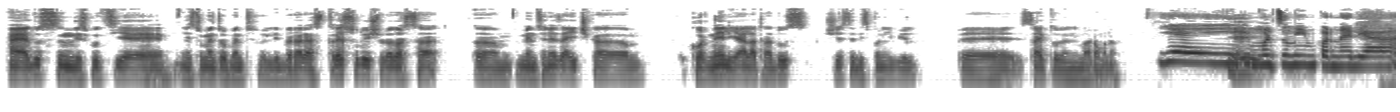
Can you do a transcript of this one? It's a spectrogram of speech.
Ai adus în discuție instrumentul pentru liberarea stresului și vreau doar să uh, menționez aici că Cornelia l-a tradus și este disponibil pe site-ul în limba română. Yay! Yay! Mulțumim, Cornelia!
